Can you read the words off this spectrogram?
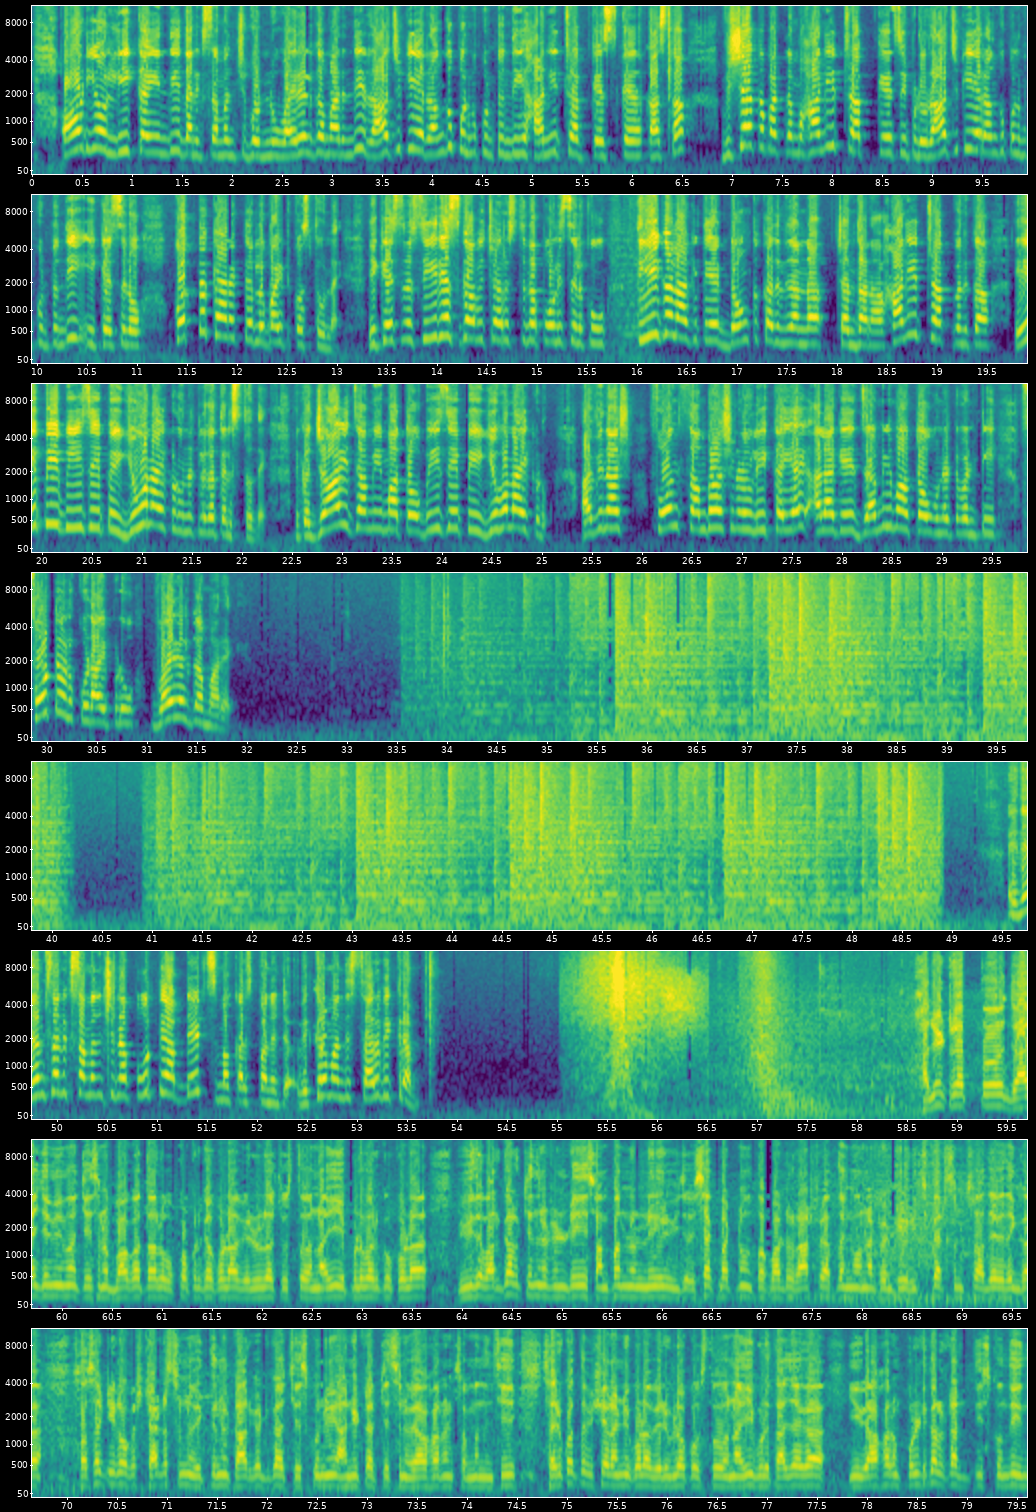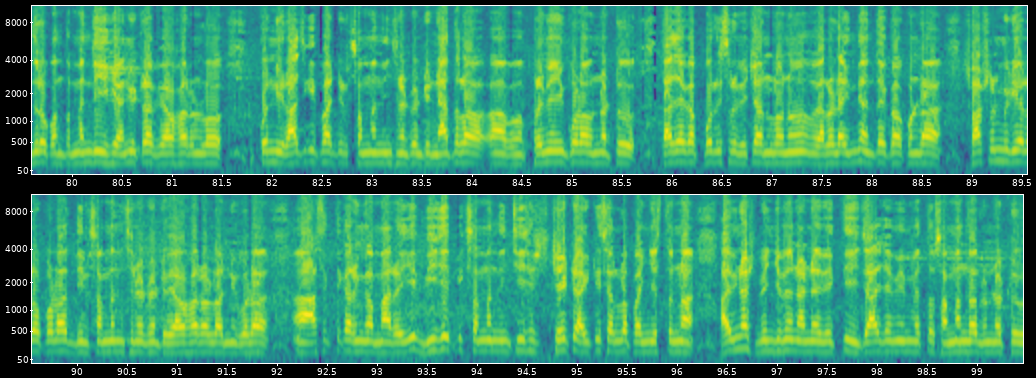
ఆడియో లీక్ అయింది. దానికి సంబంధించి కూడా వైరల్గా మారింది. రాజకీయ రంగు పులుముకుంటుంది హనీ ట్రాప్ కేసు కాస్త విశాఖపట్నం హనీ ట్రాప్ కేసు ఇప్పుడు రాజకీయ రంగు పులుముకుంటుంది. ఈ కేసులో కొత్త క్యారెక్టర్లు బయటకు వస్తున్నాయి. ఈ కేసును సీరియస్గా విచారిస్తున్న పోలీసులకు తీగలాగితే డొంక కదిలిదన్న చందాన హనీ ట్రాప్ వెనుక ఏపీ బీజేపీ యువ నాయకుడు ఉన్నట్లుగా తెలుస్తుంది. ఇక జాయ్ జమీమాతో బీజేపీ యువ నాయకుడు అవినాష్ ఫోన్ సంభాషణలు లీక్ అయ్యాయి. అలాగే జమీమాతో ఉన్నటువంటి ఫోటోలు కూడా ఇప్పుడు వైరల్గా మారాయి. ఇదే అంశానికి సంబంధించిన పూర్తి అప్డేట్స్ మా కరెస్పాండెంట్ విక్రమ్ అందిస్తారు. విక్రమ్. హనీ ట్రాప్తో జాయ్ బీమా చేసిన భాగోతాలు ఒక్కొక్కరిగా కూడా వెలుగులో చూస్తూ ఉన్నాయి. ఇప్పటి వరకు కూడా వివిధ వర్గాలకు చెందినటువంటి సంపన్నుల్ని విశాఖపట్నంతో పాటు రాష్ట్ర వ్యాప్తంగా ఉన్నటువంటి రిచ్ పర్సన్స్ అదేవిధంగా సొసైటీలో ఒక స్టేటస్ ఉన్న వ్యక్తులను టార్గెట్గా చేసుకుని హనీ చేసిన వ్యవహారానికి సంబంధించి సరికొత్త విషయాలన్నీ కూడా వెలుగులోకి వస్తూ ఉన్నాయి. ఇప్పుడు తాజాగా ఈ వ్యవహారం పొలిటికల్ టర్న్ తీసుకుంది. ఇందులో కొంతమంది ఈ హనీ వ్యవహారంలో కొన్ని రాజకీయ పార్టీలకు సంబంధించినటువంటి నేతల ప్రమేయం కూడా ఉన్నట్టు తాజాగా పోలీసుల విచారణలోనూ వెల్లడైంది. అంతేకాకుండా సోషల్ మీడియాలో కూడా దీనికి సంబంధించినటువంటి వ్యవహారాలన్నీ కూడా ఆసక్తికరంగా మారాయి. బీజేపీకి సంబంధించి స్టేట్ ఐటీ సెల్లో పనిచేస్తున్న అవినాష్ బెంజమిన్ అనే వ్యక్తి జాజమీమతో సంబంధాలు ఉన్నట్టు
